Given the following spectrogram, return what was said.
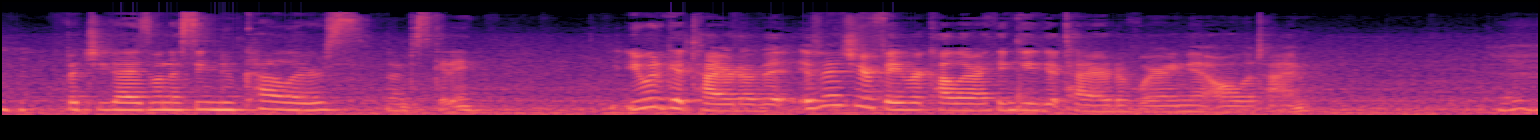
but you guys want to see new colors. No, I'm just kidding. you would get tired of it. If it's your favorite color, I think you get tired of wearing it all the time. Maybe.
